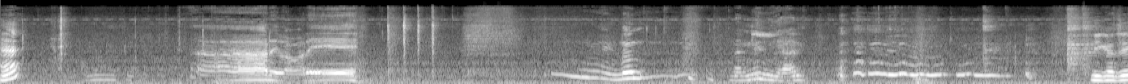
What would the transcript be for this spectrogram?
হ্যাঁ? আরে ঠিক আছে,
